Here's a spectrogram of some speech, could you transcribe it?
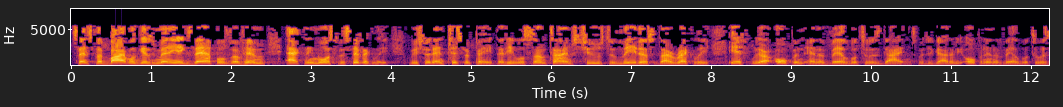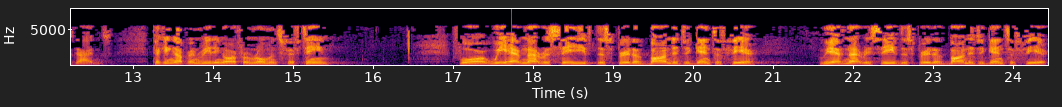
Since the Bible gives many examples of Him acting more specifically, we should anticipate that He will sometimes choose to lead us directly if we are open and available to His guidance. But you gotta be open and available to His guidance. Picking up and reading on from Romans 15, for we have not received the spirit of bondage again to fear, we have not received the spirit of bondage again to fear,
